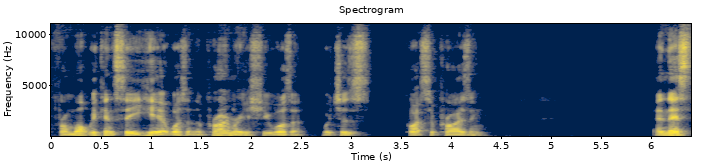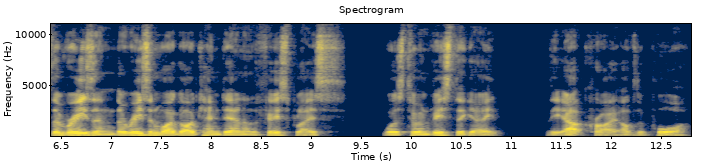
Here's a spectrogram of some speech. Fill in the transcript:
from what we can see here, it wasn't the primary issue, was it? Which is quite surprising. And that's the reason, the reason why God came down in the first place was to investigate the outcry of the poor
